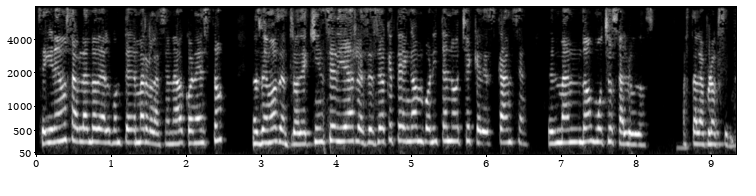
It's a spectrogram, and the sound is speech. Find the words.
seguiremos hablando de algún tema relacionado con esto nos vemos dentro de 15 días. Les deseo que tengan bonita noche, que descansen. Les mando muchos saludos. Hasta la próxima.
